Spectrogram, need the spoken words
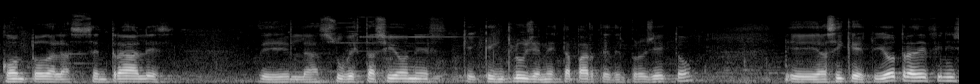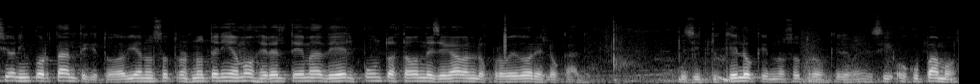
con todas las centrales, de las subestaciones que, que incluyen esta parte del proyecto. Eh, así que esto. Y otra definición importante que todavía nosotros no teníamos era el tema del punto hasta donde llegaban los proveedores locales. Es decir, ¿qué es lo que nosotros queremos? Es decir, ocupamos,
